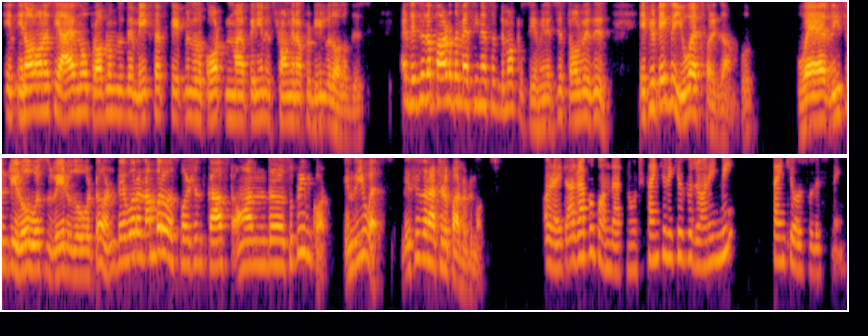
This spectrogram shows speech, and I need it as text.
in, in all honesty, I have no problem if they make such statements. The court, in my opinion, is strong enough to deal with all of this. And this is a part of the messiness of democracy. I mean, it's just always is. If you take the US, for example, where recently Roe versus Wade was overturned, there were a number of aspersions cast on the Supreme Court in the US. This is a natural part of democracy. All right, I'll wrap up on that note. Thank you, Nikhil, for joining me. Thank you all for listening.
